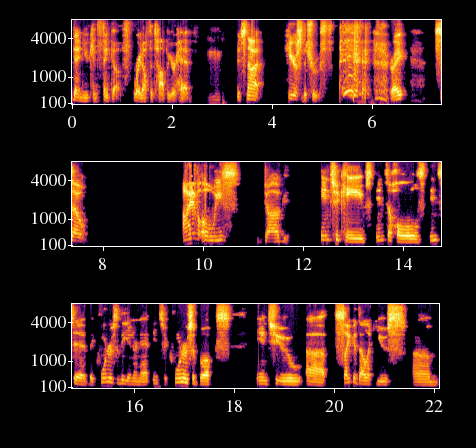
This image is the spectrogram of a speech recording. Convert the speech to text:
than you can think of right off the top of your head. Mm-hmm. it's not here's the truth right? So i've always dug into caves, into holes, into the corners of the internet, into corners of books, into uh, psychedelic use, um,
